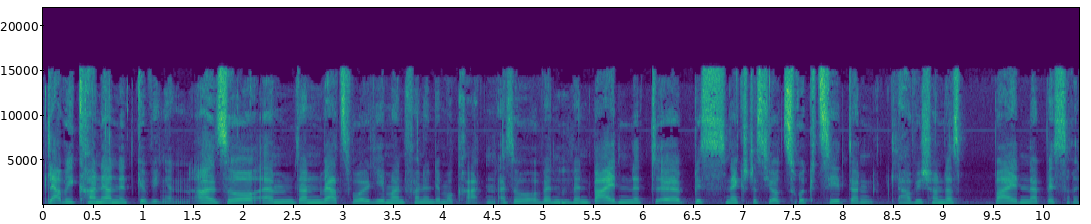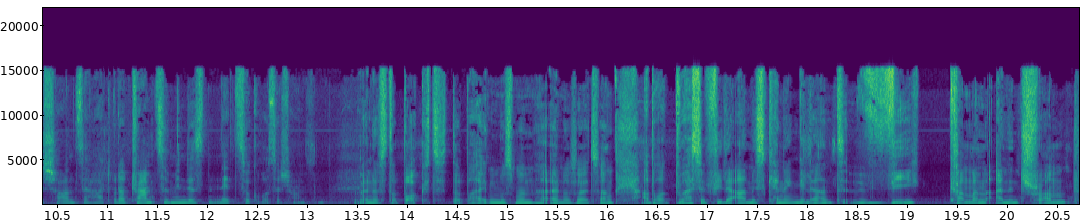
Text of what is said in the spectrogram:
glaube ich, kann er nicht gewinnen. Also ähm, dann wird es wohl jemand von den Demokraten. Also wenn, mhm. wenn Biden nicht äh, bis nächstes Jahr zurückzieht, dann glaube ich schon, dass Biden eine bessere Chance hat. Oder Trump zumindest nicht so große Chancen. Wenn es da bockt, der Biden, muss man einerseits sagen. Aber du hast ja viele Amis kennengelernt. Wie kann man einen Trump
